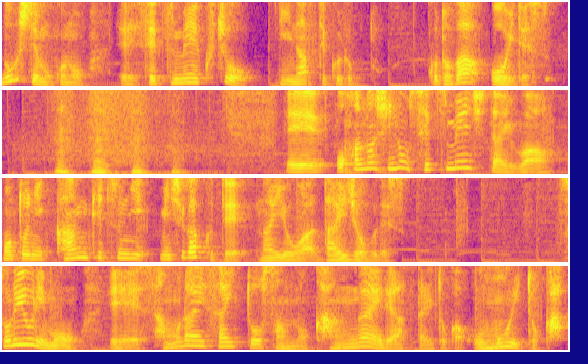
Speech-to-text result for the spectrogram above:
どうしてもこの、えー説明口調になってくることが多いです。えーお話の説明自体は本当に簡潔に短くて内容は大丈夫です。それよりも、えー、侍斎藤さんの考えであったりとか思いとか、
